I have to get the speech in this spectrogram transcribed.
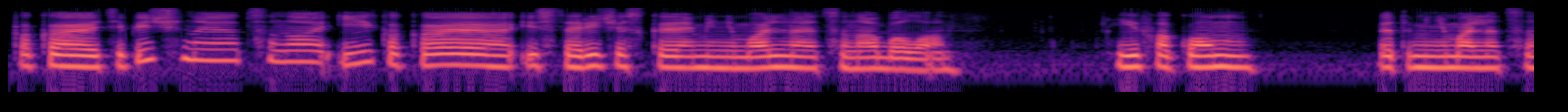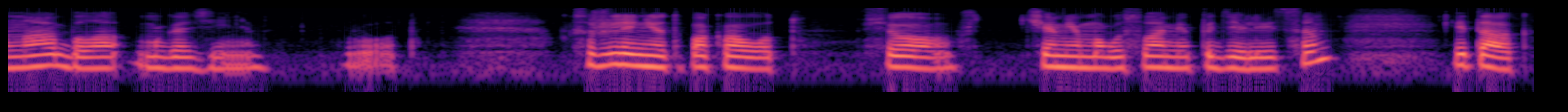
какая типичная цена и какая историческая минимальная цена была. И в каком эта минимальная цена была в магазине. Вот. К сожалению, это пока вот все, чем я могу с вами поделиться. Итак,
